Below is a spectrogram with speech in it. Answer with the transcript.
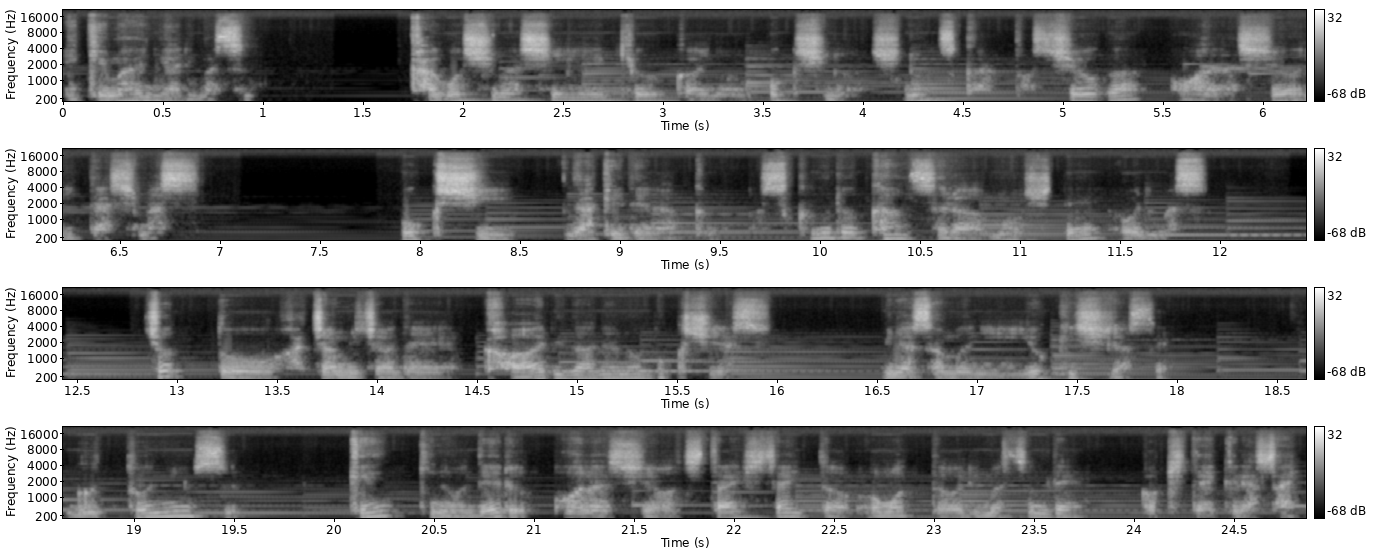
駅前にあります鹿児島親愛協会の牧師の篠塚敏夫がお話をいたします。牧師だけでなくスクールカウンセラーもしております。ちょっとはちゃめちゃで変わり種の牧師です。皆様に良き知らせグッドニュース元気の出るお話をお伝えしたいと思っておりますのでご期待ください。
